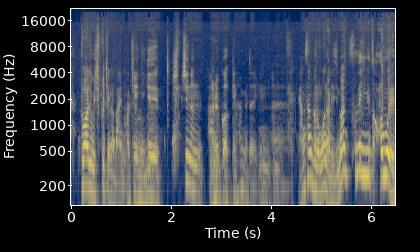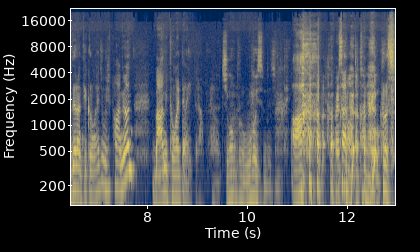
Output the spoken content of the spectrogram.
도와주고 싶을 때가 많이 있죠. 하긴 이게 쉽지는 않을 것 같긴 합니다. 이게. 음, 음. 네. 항상 그런 건 아니지만 선생님이 너무 애들한테 그런 거 해주고 싶어 하면 마음이 동할 때가 있더라고요. 네, 직원분 울고 있습니다 지금. 아, 회사는 어떡하냐고. 그렇지.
